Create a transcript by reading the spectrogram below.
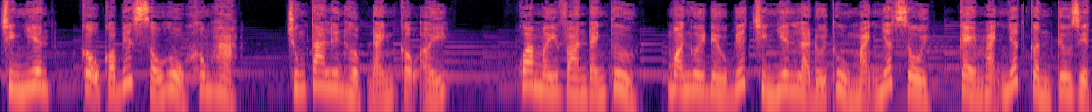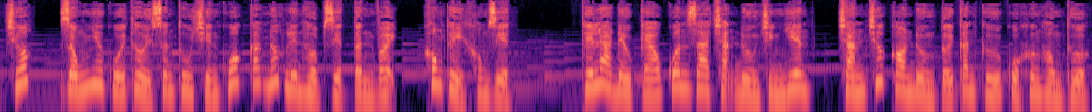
Trình Nhiên, cậu có biết xấu hổ không hả? Chúng ta liên hợp đánh cậu ấy. Qua mấy ván đánh thử, mọi người đều biết Trình Nhiên là đối thủ mạnh nhất rồi, kẻ mạnh nhất cần tiêu diệt trước, giống như cuối thời Xuân Thu Chiến Quốc các nước liên hợp diệt tần vậy, không thể không diệt. Thế là đều kéo quân ra chặn đường Trình Nhiên, chắn trước con đường tới căn cứ của Khương Hồng Thược.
